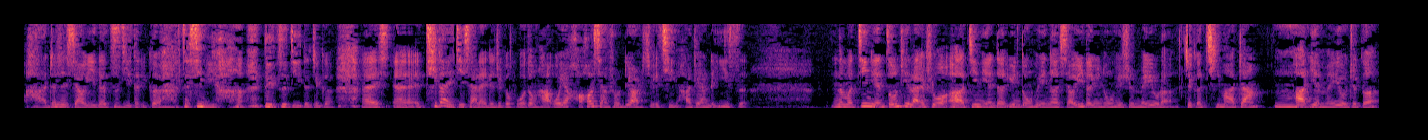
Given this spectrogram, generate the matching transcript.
哈，这是小易的自己的一个在心里哈、对自己的这个呃呃期待，接下来的这个活动哈，我要好好享受第二学期哈这样的意思。那么今年总体来说啊，今年的运动会呢，小艺的运动会是没有了这个骑马仗，啊，也没有这个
